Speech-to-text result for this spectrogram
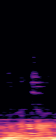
Gracias.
